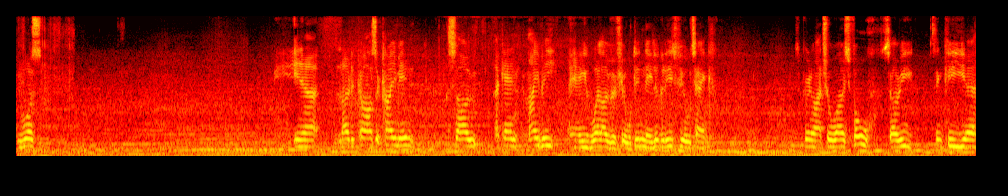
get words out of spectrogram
he was in a load of cars that came in. So again, maybe he well overfueled, didn't he? Look at his fuel tank. It's pretty much almost full. So he I think he uh,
